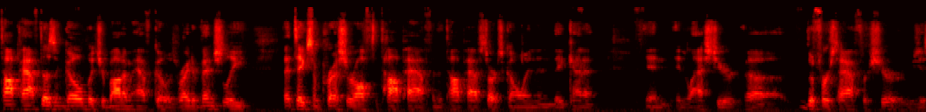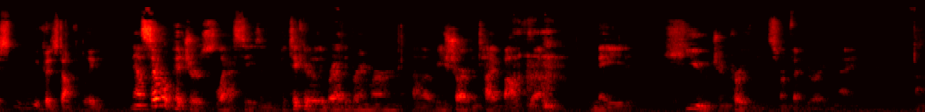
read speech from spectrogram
top half doesn't go, but your bottom half goes, right? Eventually, that takes some pressure off the top half, and the top half starts going, and they kind of in in last year, uh, the first half for sure, we just we couldn't stop the bleeding. Now, several pitchers last season, particularly Bradley Brehmer, uh, Reese Sharp, and Ty Bothwell, made huge improvements from February to May. Um,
